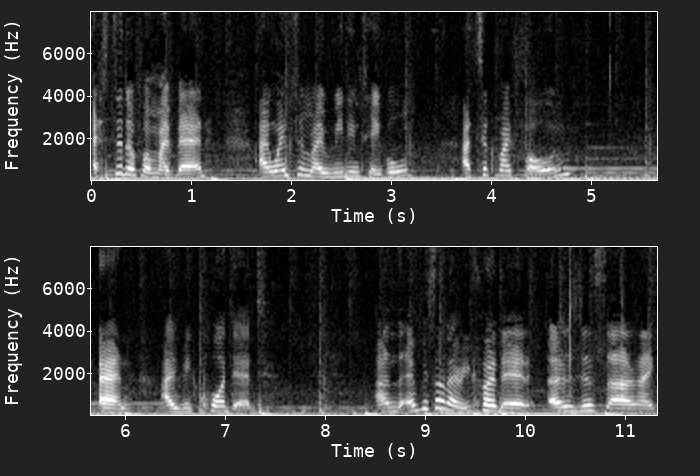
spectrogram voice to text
I stood up on my bed. I went to my reading table. I took my phone and I recorded And the episode I recorded, I was just uh, like,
